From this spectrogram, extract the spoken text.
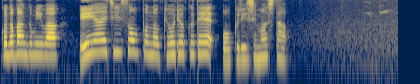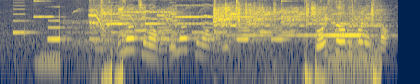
この番組は AIG 損保の協力でお送りしました。命の森ボイスオブフォレスト。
